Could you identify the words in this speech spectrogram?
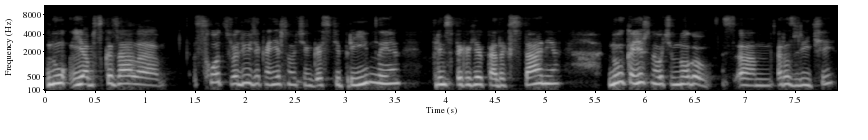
ну, я бы сказала, сходства люди, конечно, очень гостеприимные, в принципе, как и в Казахстане. Ну и, конечно, очень много эм, различий.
